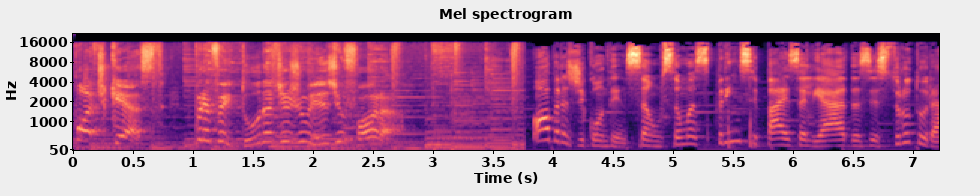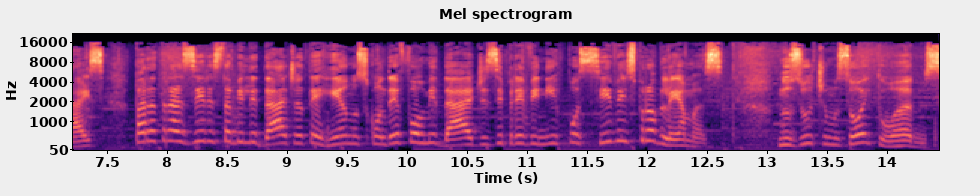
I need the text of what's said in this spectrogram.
Podcast Prefeitura de Juiz de Fora. Obras de contenção são as principais aliadas estruturais para trazer estabilidade a terrenos com deformidades e prevenir possíveis problemas. Nos últimos oito anos,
